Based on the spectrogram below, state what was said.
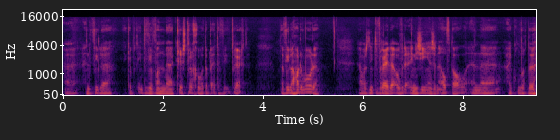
Eh, en er vielen, ik heb het interview van eh, Chris teruggehoord op RTV Utrecht. Daar vielen harde woorden. Hij was niet tevreden over de energie in zijn elftal. En eh, hij kondigde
